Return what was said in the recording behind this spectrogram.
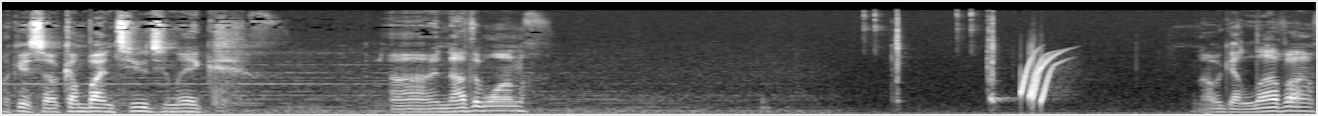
Okay, so combine two to make uh, another one. Now we got lava.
